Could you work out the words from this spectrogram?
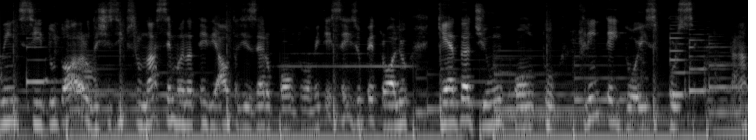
O índice do dólar, o DXY, na semana teve alta de 0,96 e o petróleo queda de 1,32%. Tá?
